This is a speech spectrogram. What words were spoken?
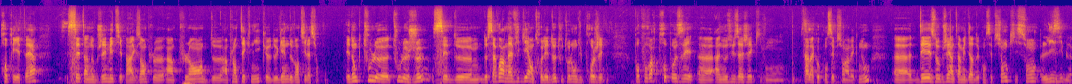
propriétaire, c'est un objet métier, par exemple un plan, un plan technique de gaine de ventilation. Et donc tout le, tout le jeu, c'est de, de, savoir naviguer entre les deux tout au long du projet pour pouvoir proposer à nos usagers qui vont faire la co-conception avec nous euh, des objets intermédiaires de conception qui sont lisibles.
